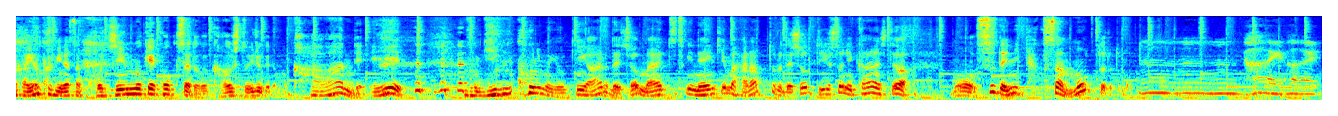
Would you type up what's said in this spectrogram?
だからよく皆さん個人向け国債とか買う人いるけども買わんでええもう銀行にも預金あるでしょ毎月年金も払っとるでしょっていう人に関してはもうすでにたくさん持っとると思ってはいはい。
